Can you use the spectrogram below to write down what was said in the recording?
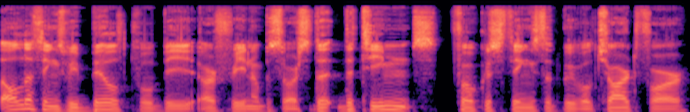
all the things we built will be are free and open source. The the teams focus things that we will charge for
